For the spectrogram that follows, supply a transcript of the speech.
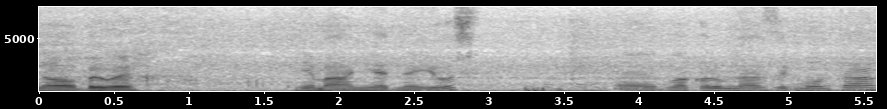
No były. Nie ma ani jednej już. E, była kolumna Zygmunta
